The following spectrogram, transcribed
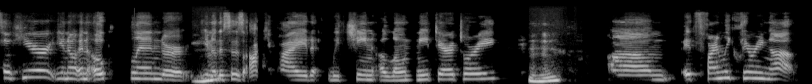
So here, you know, in Oakland, or mm-hmm. you know, mm-hmm. this is occupied Huichin Ohlone territory. Mm-hmm. Um, it's finally clearing up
